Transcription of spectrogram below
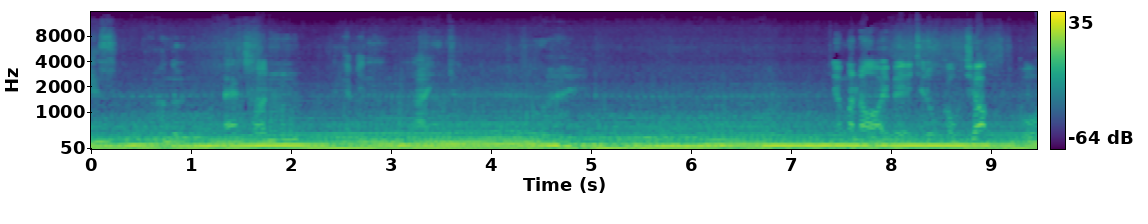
Yes. On the and right. Nếu mà nói về chế chậm của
